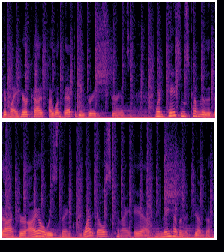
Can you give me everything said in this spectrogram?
get my hair cut, I want that to be a great experience. When patients come to the doctor, I always think, what else can I add? I mean, they have an agenda.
